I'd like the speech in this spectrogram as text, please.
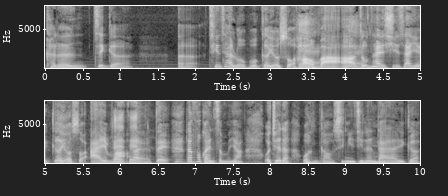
可能这个呃，青菜萝卜各有所好吧，啊，对中餐西餐也各有所爱嘛，哎对。但不管怎么样，我觉得我很高兴你今天带来一个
